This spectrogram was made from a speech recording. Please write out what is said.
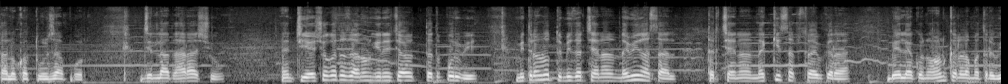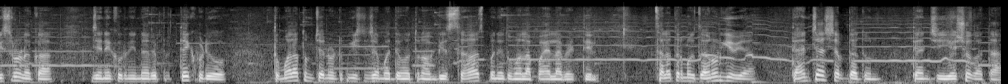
तालुका तुळजापूर जिल्हा धाराशिव. यांची यशोगाथा जाणून घेण्याच्या तत्पूर्वी मित्रांनो तुम्ही जर चॅनल नवीन असाल तर चॅनल नक्की सबस्क्राईब करा. बेल आयकॉन ऑन करायला मात्र विसरू नका. जेणेकरून येणारे प्रत्येक व्हिडिओ तुम्हाला तुमच्या नोटिफिकेशनच्या माध्यमातून अगदी सहजपणे तुम्हाला पाहायला भेटतील. चला तर मग जाणून घेऊया त्यांच्या शब्दातून त्यांची यशोगाथा.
